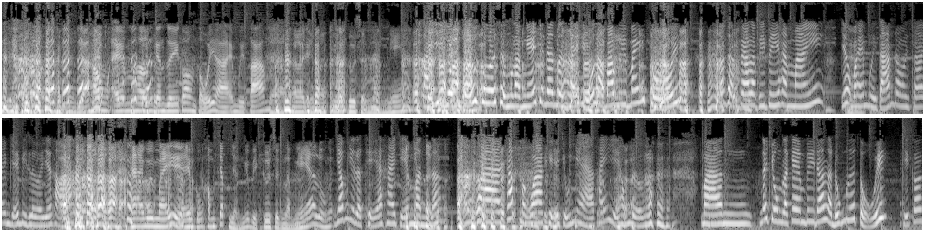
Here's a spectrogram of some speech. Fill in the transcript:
dạ. không em hơn Kenji có một tuổi à em 18 dạ ơi nhưng mà cưa, sừng làm nghe tại vì dùng chữ cưa sừng làm nghe cho nên mình sẽ hiểu là ba mươi mấy tuổi nó thật ra là VP hai mấy chứ không dạ. phải em 18 đâu sao em dễ bị lừa vậy thọ? Hai mươi mấy thì em cũng không chấp nhận cái việc cưa sừng làm nghe luôn á. Giống như là khịa hai chị em mình đó. Qua khách mà qua khịa chủ nhà thấy vậy không được rồi. Mà nói chung là cái mv đó là đúng lứa tuổi chỉ có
